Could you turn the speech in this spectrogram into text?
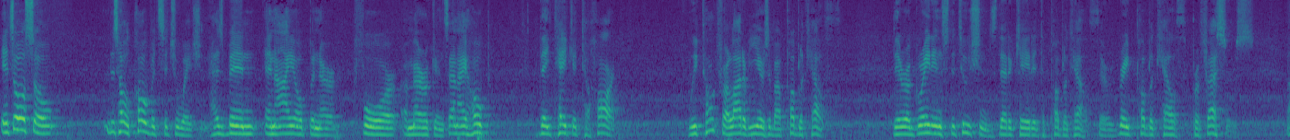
It's also, this whole COVID situation has been an eye opener for Americans, and I hope they take it to heart. We've talked for a lot of years about public health. There are great institutions dedicated to public health. There are great public health professors. Uh,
